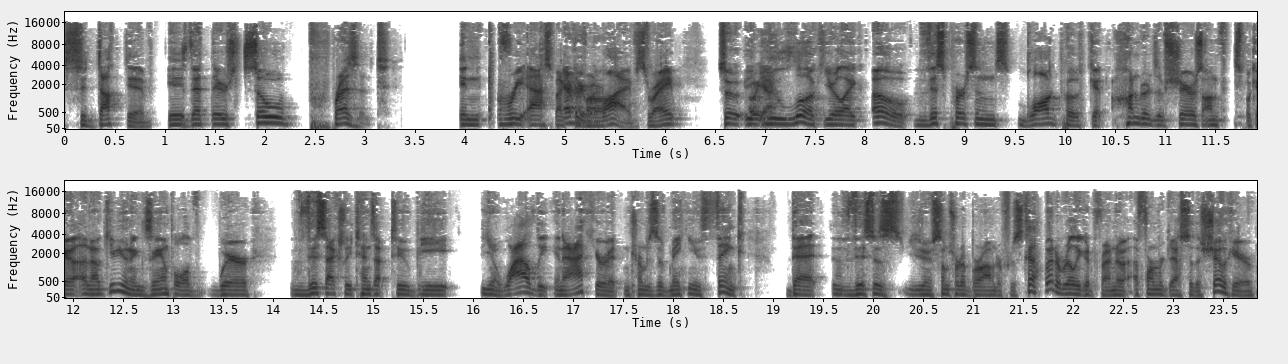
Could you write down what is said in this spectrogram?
seductive is that they're so present in every aspect of our lives, right? So Oh, if yeah. you look, you're like, oh, this person's blog post get hundreds of shares on Facebook. And I'll give you an example of where this actually tends out to be, you know, wildly inaccurate in terms of making you think that this is, you know, some sort of barometer for success. We had a really good friend, a, a former guest of the show here,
